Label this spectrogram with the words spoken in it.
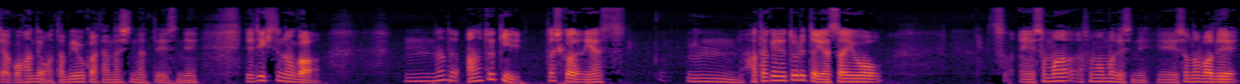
じゃあご飯でも食べようかって話になってですね、出てきたのが、んなんだ、あの時、確かやす、うん、畑で採れた野菜を、そ,、えー、そのそのままですね、えー、その場で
